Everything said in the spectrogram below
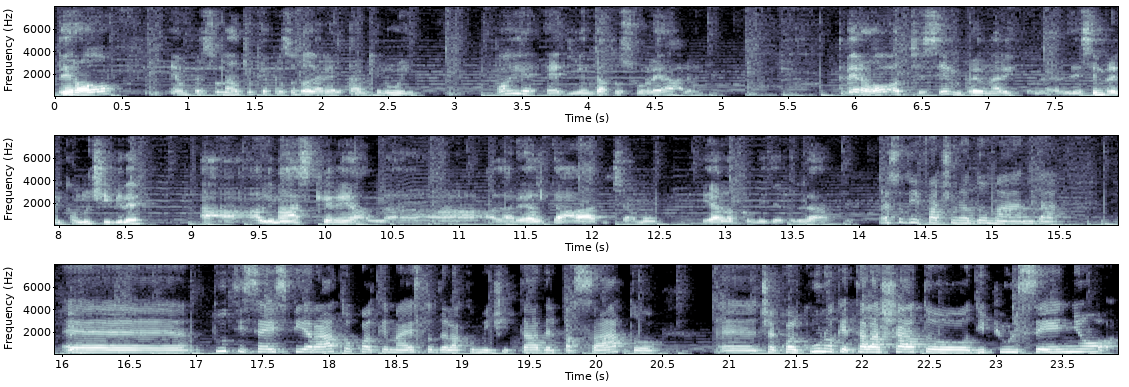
Però è un personaggio che ha preso dalla realtà anche lui. Poi è diventato surreale. Però c'è sempre una, è sempre riconducibile a, alle maschere, alla, alla realtà, diciamo, e alla commedia dell'arte. Adesso ti faccio una domanda. Eh, tu ti sei ispirato a qualche maestro della comicità del passato? Eh, c'è qualcuno che ti ha lasciato di più il segno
